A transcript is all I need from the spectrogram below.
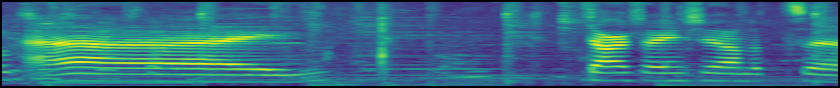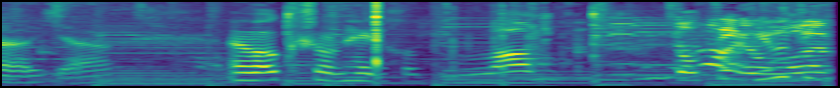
Hi. Daar zijn ze aan het, eh, ja. We hebben ook zo'n hele grote lamp. Tot die beauty.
